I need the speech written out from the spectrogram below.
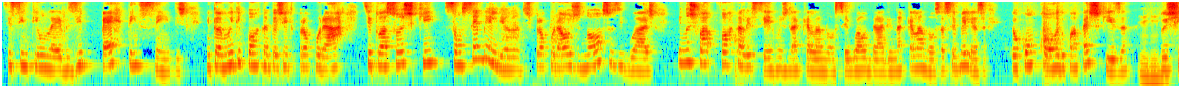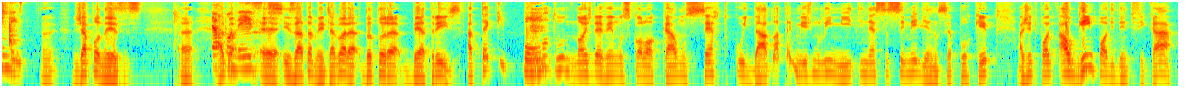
se sentiam leves e pertencentes. Então é muito importante a gente procurar situações que são semelhantes, procurar os nossos iguais e nos fortalecermos naquela nossa igualdade, naquela nossa semelhança. Eu concordo com a pesquisa uhum. dos chineses. Japoneses. Uh, Japoneses. Agora, é, exatamente. Agora, doutora Beatriz, até que ponto nós devemos colocar um certo cuidado, até mesmo limite nessa semelhança? Porque a gente pode, alguém pode identificar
